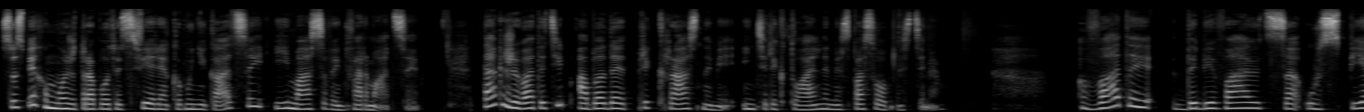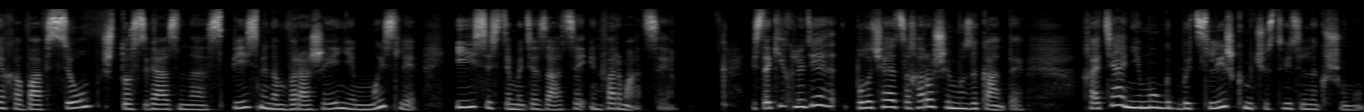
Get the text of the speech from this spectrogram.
с успехом может работать в сфере коммуникаций и массовой информации. Также вата-тип обладает прекрасными интеллектуальными способностями. Ваты добиваются успеха во всем, что связано с письменным выражением мысли и систематизацией информации. Из таких людей получаются хорошие музыканты, хотя они могут быть слишком чувствительны к шуму.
